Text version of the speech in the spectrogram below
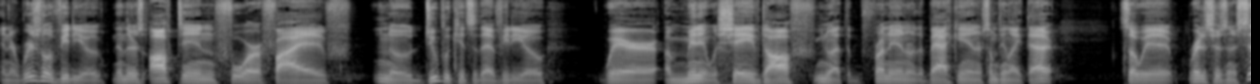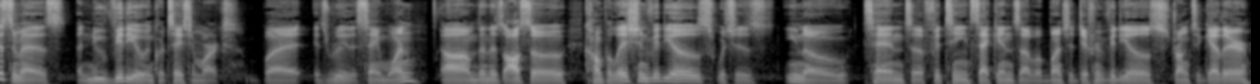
an original video, then there's often four or five, you know, duplicates of that video where a minute was shaved off, you know, at the front end or the back end or something like that. So it registers in the system as a new video in quotation marks, but it's really the same one. Um, then there's also compilation videos, which is, you know, 10 to 15 seconds of a bunch of different videos strung together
